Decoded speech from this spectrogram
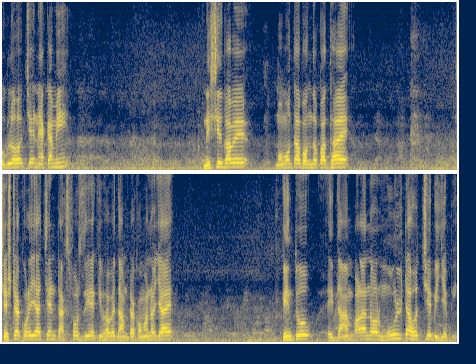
ওগুলো হচ্ছে ন্যাকামি নিশ্চিতভাবে মমতা বন্দ্যোপাধ্যায় চেষ্টা করে যাচ্ছেন টাস্কফোর্স দিয়ে কীভাবে দামটা কমানো যায়। কিন্তু এই দাম বাড়ানোর মূলটা হচ্ছে বিজেপি।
